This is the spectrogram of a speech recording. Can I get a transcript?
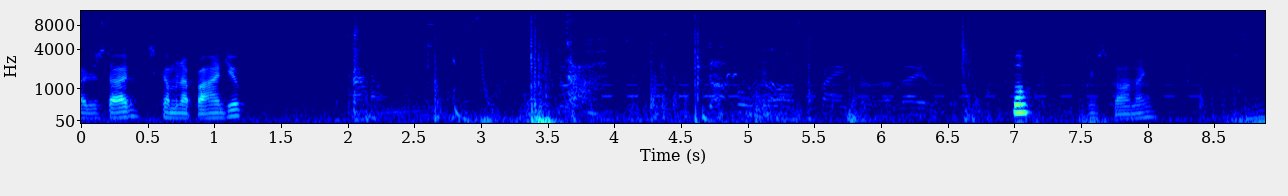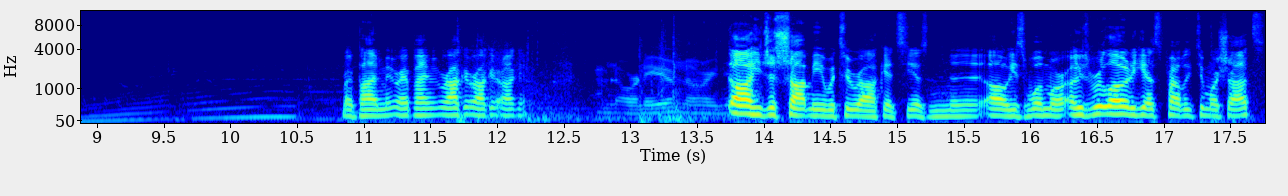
I just died. He's coming up behind you. M41 Spanker available. Respawning. Right behind me. Right behind me. Rocket, rocket, rocket. I'm nowhere near. I'm nowhere near. Oh, he just shot me with two rockets. He has. n- Oh, he's one more. Oh, he's reloaded. He has probably two more shots.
